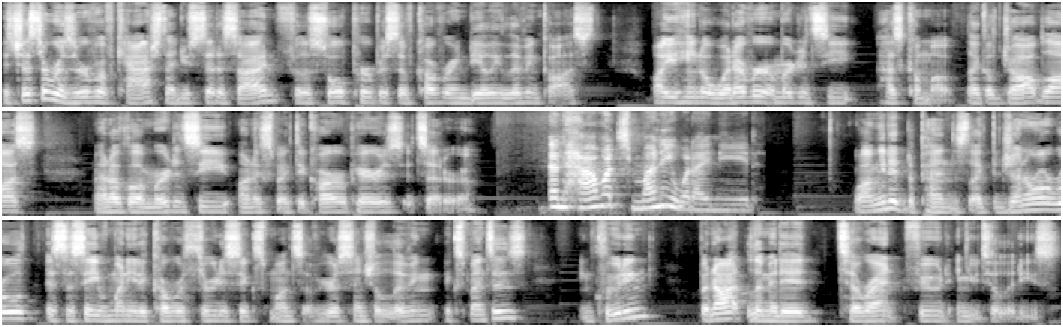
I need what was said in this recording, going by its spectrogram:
It's just a reserve of cash that you set aside for the sole purpose of covering daily living costs while you handle whatever emergency has come up, like a job loss, medical emergency, unexpected car repairs, etc. And how much money would I need? Well, I mean, it depends. Like, the general rule is to save money to cover three to six months of your essential living expenses, including, but not limited to rent, food, and utilities.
